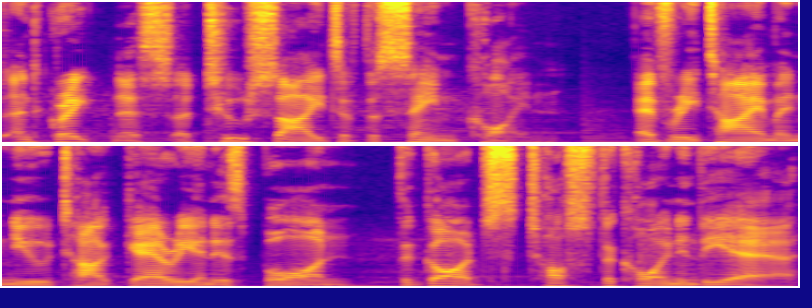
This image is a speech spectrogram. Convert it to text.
and greatness are two sides of the same coin. Every time a new Targaryen is born, the gods toss the coin in the air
